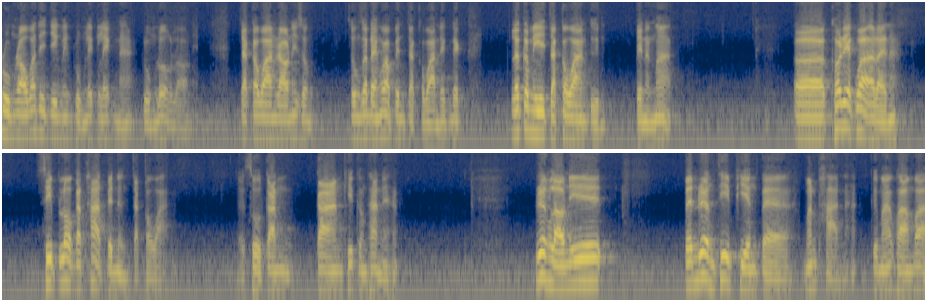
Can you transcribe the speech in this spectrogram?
กลุ่มเราว่าที่จริงเป็นกลุ่มเล็ก ๆ นะกลุ่มโลกเราเนี่ย จักรวาลเรานี่ทรงทรงแสดงว่าเป็นจักรวาลเล็ก ๆ แล้วก็มีจักรวาลอื่นเป็นอันมากเเขาเรียกว่าอะไรนะสิบโลกธาตุเป็นหนึ่งจักรวาลสูตรการการคิดของท่านเนี่ยฮะเรื่องเหล่านี้เป็นเรื่องที่เพียงแต่มันผ่านนะฮะคือหมายความว่า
